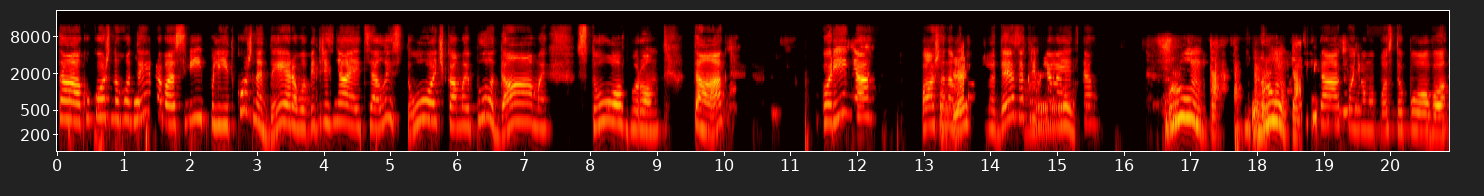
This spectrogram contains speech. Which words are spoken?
так, у кожного дерева свій плід. Кожне дерево відрізняється листочками, плодами, стовбуром. Так, коріння, Паша нам каже, де закріпляється? Грунта. Грунта. Так, по ньому поступово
